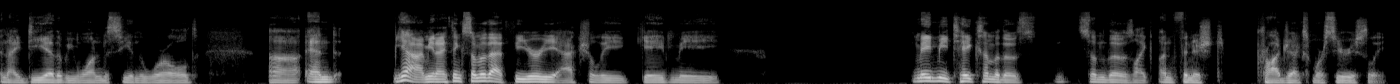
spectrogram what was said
an idea that we wanted to see in the world, uh, and yeah, I mean, I think some of that theory actually gave me made me take some of those some of those like unfinished projects more seriously.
